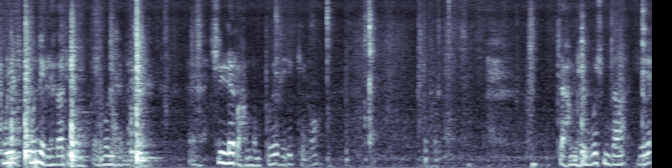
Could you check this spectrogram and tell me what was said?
분- 분해를 해가지고 여러분들한테 예, 실내로 한번 보여드릴게요. 자, 한번 해보겠습니다. 예.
